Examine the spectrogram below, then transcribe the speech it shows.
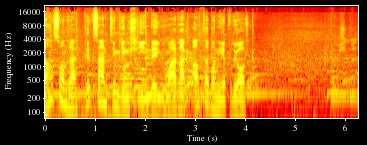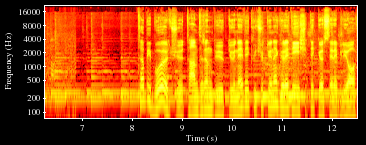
Daha sonra 40 santim genişliğinde yuvarlak alt tabanı yapılıyor. Tabi bu ölçü tandırın büyüklüğüne ve küçüklüğüne göre değişiklik gösterebiliyor.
